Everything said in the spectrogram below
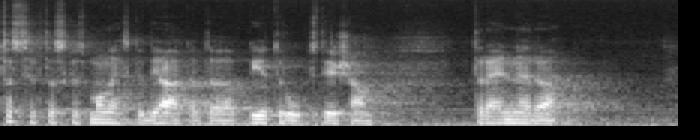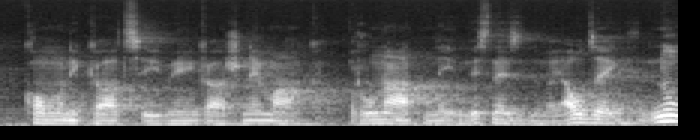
tas ir tas, kas man liekas, kad, jā, kad uh, pietrūks tiešām trenera komunikācija, vienkārši nemāca runāt. Ne, es nezinu, vai audzēkņi. Nu,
